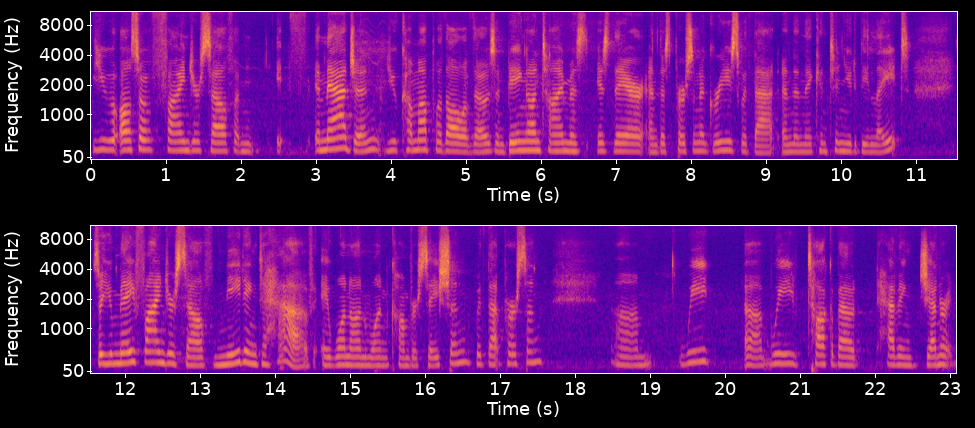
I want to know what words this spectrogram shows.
you also find yourself I mean, imagine you come up with all of those and being on time is, is there and this person agrees with that and then they continue to be late. So you may find yourself needing to have a one on one conversation with that person. Um, we, uh, we talk about having gener-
